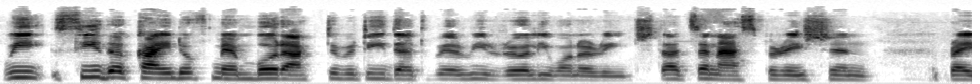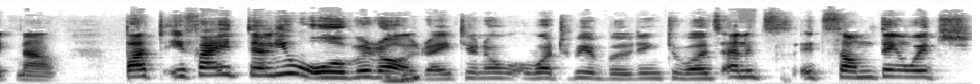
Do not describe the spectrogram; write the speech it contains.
we see the kind of member activity that where we really want to reach. That's an aspiration right now but if i tell you overall right you know what we're building towards and it's it's something which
